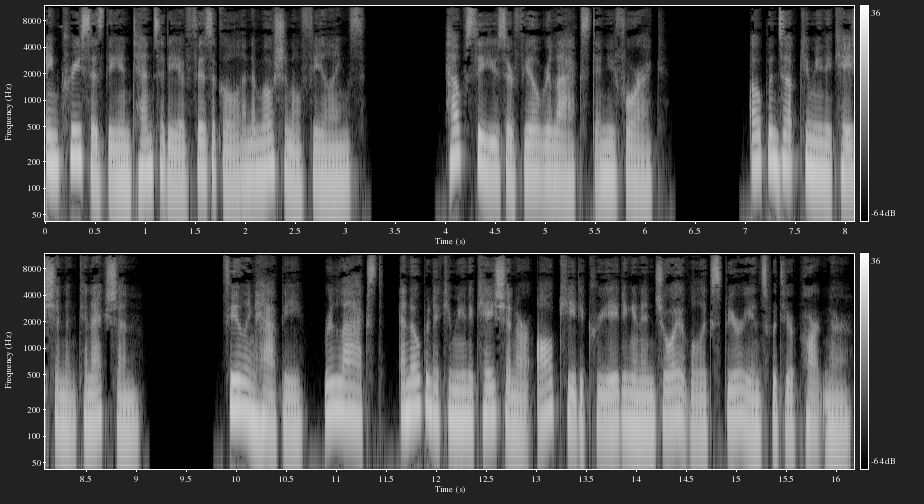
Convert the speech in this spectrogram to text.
Increases the intensity of physical and emotional feelings. Helps the user feel relaxed and euphoric. Opens up communication and connection. Feeling happy, relaxed, and open to communication are all key to creating an enjoyable experience with your partner.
